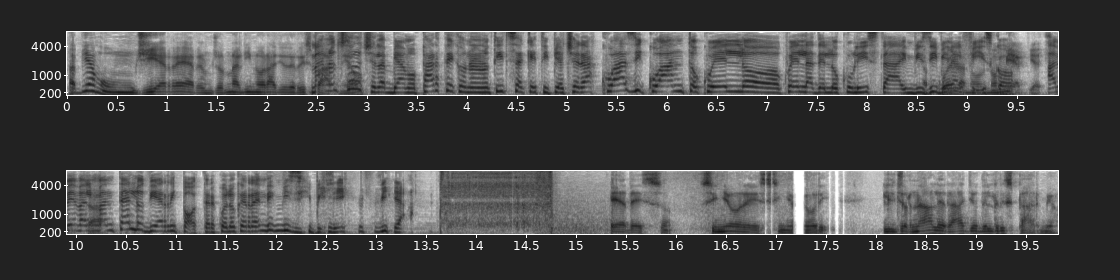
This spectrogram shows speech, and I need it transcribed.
Abbiamo un GRR, un giornalino radio del risparmio. Ma non solo ce l'abbiamo, parte con una notizia che ti piacerà quasi quanto quello, quella dell'oculista invisibile al non- fisco. non mi è piaciuta. Aveva il mantello di Harry Potter, quello che rende invisibili. Via. E adesso, signore e signori, il giornale radio del risparmio.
